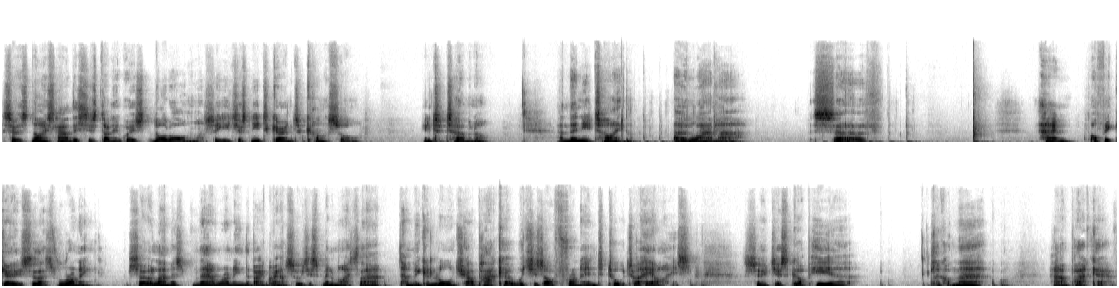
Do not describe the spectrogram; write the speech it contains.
So it's nice how this is done it where it's not on. So you just need to go into console, into terminal, and then you type ollama serve and off it goes. So that's running. So Ollama's now running in the background. So we just minimize that and we can launch Alpaca, which is our front end to talk to AIs. So just go up here, click on that, Alpaca.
